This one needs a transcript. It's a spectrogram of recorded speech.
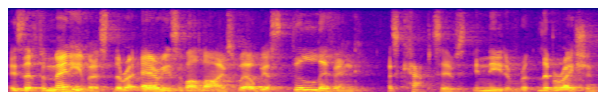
is that for many of us, there are areas of our lives where we are still living as captives in need of liberation,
